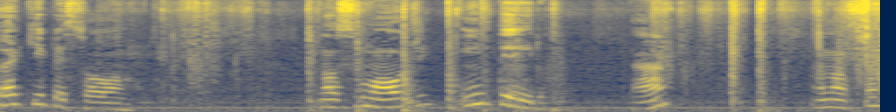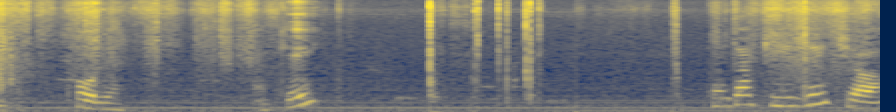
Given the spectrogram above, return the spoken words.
Tá aqui, pessoal, nosso molde inteiro, tá? A nossa folha. ok? Então, tá aqui, gente, ó,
